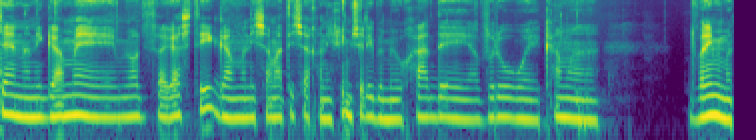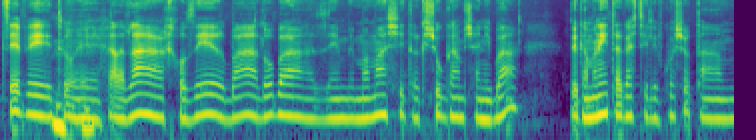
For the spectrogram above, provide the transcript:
כן, אני גם uh, מאוד התרגשתי, גם אני שמעתי שהחניכים שלי במיוחד uh, עברו uh, כמה דברים עם הצוות, או uh, הלך, חוזר, בא, לא בא, אז הם ממש התרגשו גם שאני באה, וגם אני התרגשתי לפגוש אותם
